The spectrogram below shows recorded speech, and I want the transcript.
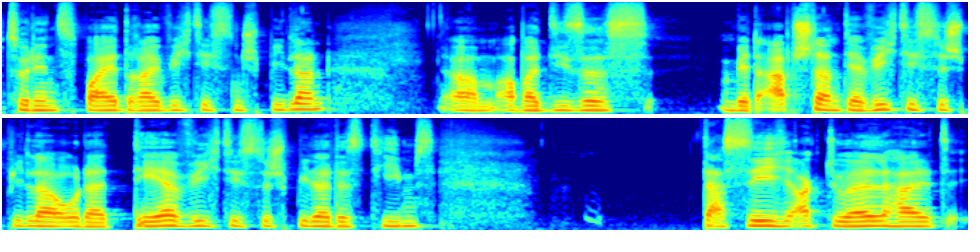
zu den zwei, drei wichtigsten Spielern. Ähm, aber dieses mit Abstand der wichtigste Spieler oder der wichtigste Spieler des Teams, das sehe ich aktuell halt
